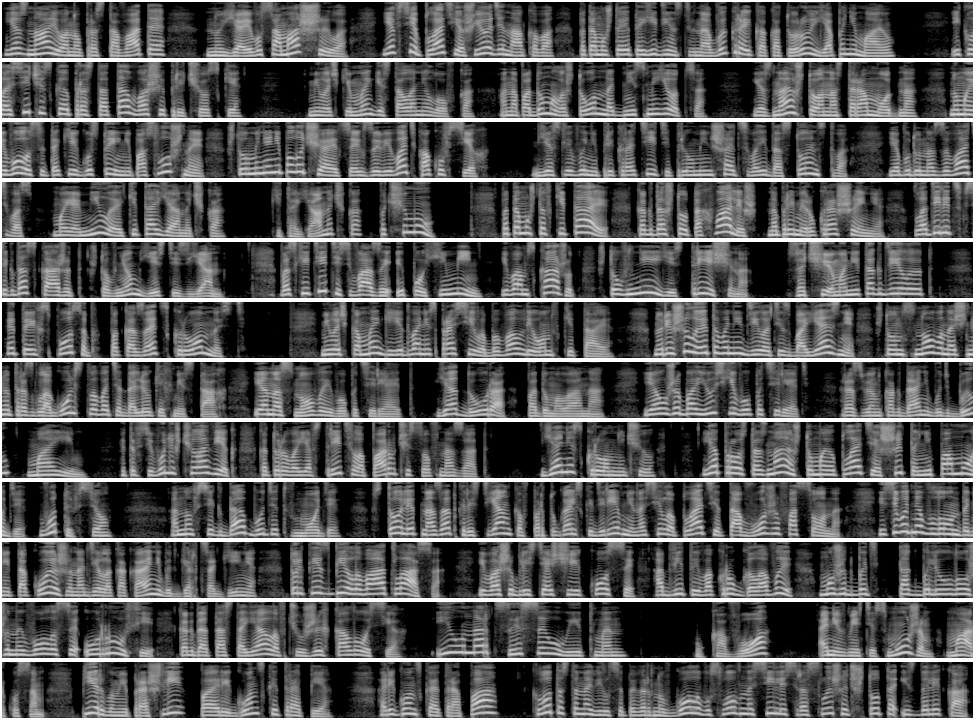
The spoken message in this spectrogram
Я знаю, оно простоватое, но я его сама шила. Я все платья шью одинаково, потому что это единственная выкройка, которую я понимаю и классическая простота вашей прически». Милочке Мэгги стало неловко. Она подумала, что он над ней смеется. «Я знаю, что она старомодна, но мои волосы такие густые и непослушные, что у меня не получается их завивать, как у всех. Если вы не прекратите преуменьшать свои достоинства, я буду называть вас моя милая китаяночка». «Китаяночка? Почему?» Потому что в Китае, когда что-то хвалишь, например, украшение, владелец всегда скажет, что в нем есть изъян. Восхититесь вазой эпохи Минь, и вам скажут, что в ней есть трещина. Зачем они так делают? Это их способ показать скромность. Милочка Мэгги едва не спросила, бывал ли он в Китае, но решила этого не делать из боязни, что он снова начнет разглагольствовать о далеких местах, и она снова его потеряет. «Я дура», — подумала она. «Я уже боюсь его потерять. Разве он когда-нибудь был моим? Это всего лишь человек, которого я встретила пару часов назад. Я не скромничаю. Я просто знаю, что мое платье шито не по моде. Вот и все. Оно всегда будет в моде. Сто лет назад крестьянка в португальской деревне носила платье того же фасона. И сегодня в Лондоне такое же надела какая-нибудь герцогиня, только из белого атласа и ваши блестящие косы, обвитые вокруг головы, может быть, так были уложены волосы у Руфи, когда та стояла в чужих колосьях, и у нарциссы Уитмен. У кого? Они вместе с мужем, Маркусом, первыми прошли по Орегонской тропе. Орегонская тропа... Клод остановился, повернув голову, словно силясь расслышать что-то издалека.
